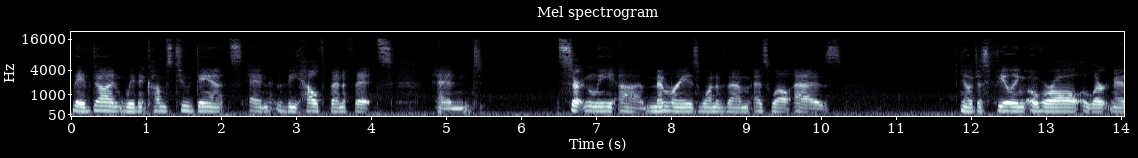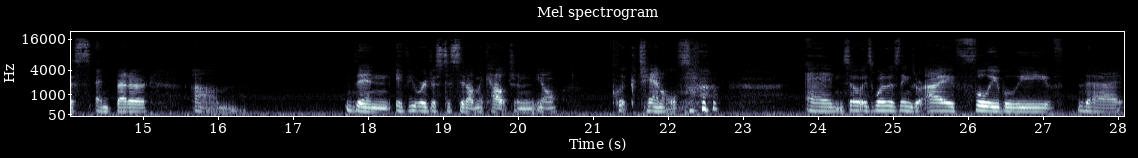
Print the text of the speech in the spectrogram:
they've done when it comes to dance and the health benefits. And certainly, uh, memory is one of them, as well as, you know, just feeling overall alertness and better. Um, than if you were just to sit on the couch and, you know, click channels. and so it's one of those things where I fully believe that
